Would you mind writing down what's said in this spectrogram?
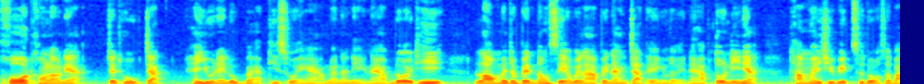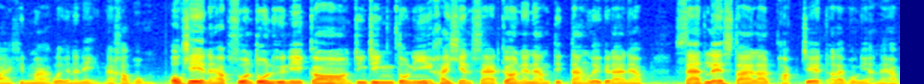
โค้ดของเราเนี่ย จะถูกจัดให้อยู่ในรูปแบบที่สวยงามแล้วนั่นเองนะครับ โดยที่เราไม่จำเป็นต้องเสียเวลาไปนั่งจัดเองเลยนะครับ ตัวนี้เนี่ยทำให้ชีวิตสะดวกสบายขึ้นมากเลยนั่นเองนะครับผม โอเคนะครับ ส่วนตัวอื่นอีกก็จริง ๆ ตัวนี้ใครเขียน SAT ก็แนะนำติดตั้งเลยก็ได้นะครับ SAT less stylus p a c k jet อะไรพวกเนี้ยนะครับ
